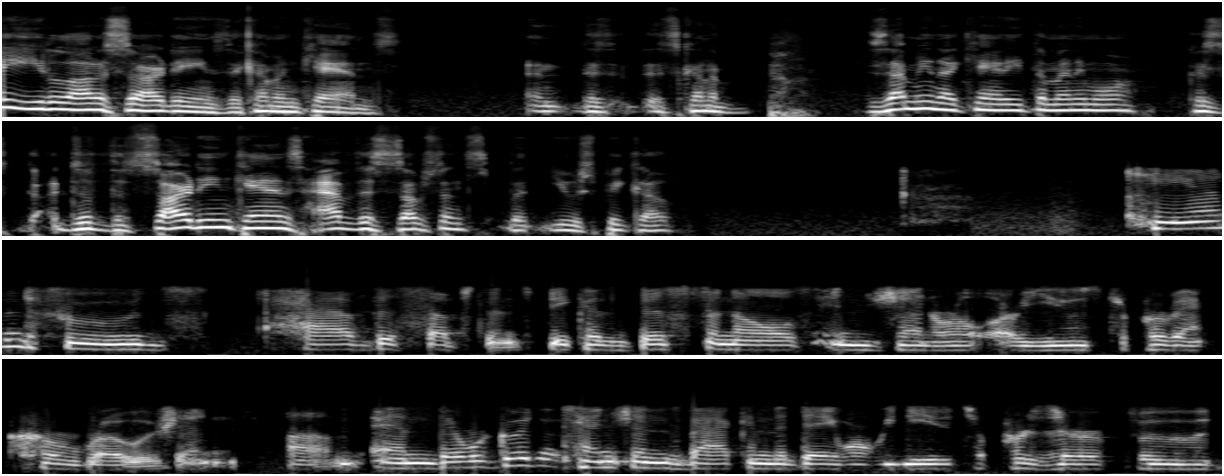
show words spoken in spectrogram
eat a lot of sardines. They come in cans, and it's kind of. Does that mean I can't eat them anymore? Because do the sardine cans have this substance that you speak of? Canned foods have this substance because bisphenols in general are used to prevent corrosion. Um, and there were good intentions back in the day where we needed to preserve foods,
